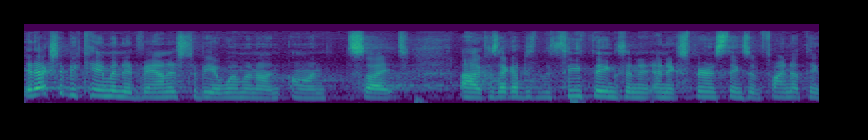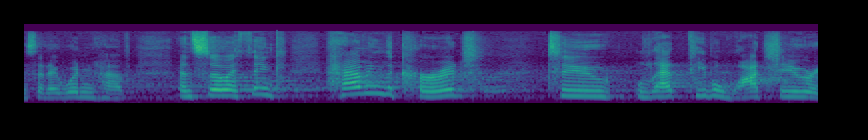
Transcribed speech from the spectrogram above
it actually became an advantage to be a woman on, on site because uh, I got to see things and, and experience things and find out things that I wouldn't have. And so I think having the courage to let people watch you, or,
